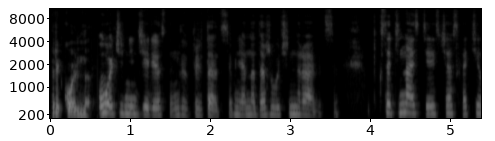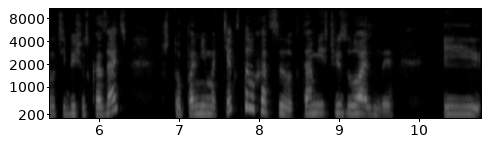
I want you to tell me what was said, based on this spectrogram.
Прикольно. Очень интересная интерпретация, мне она даже очень нравится. Вот, Кстати, Настя, я сейчас хотела тебе еще сказать, что помимо текстовых отсылок, там есть визуальные. И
